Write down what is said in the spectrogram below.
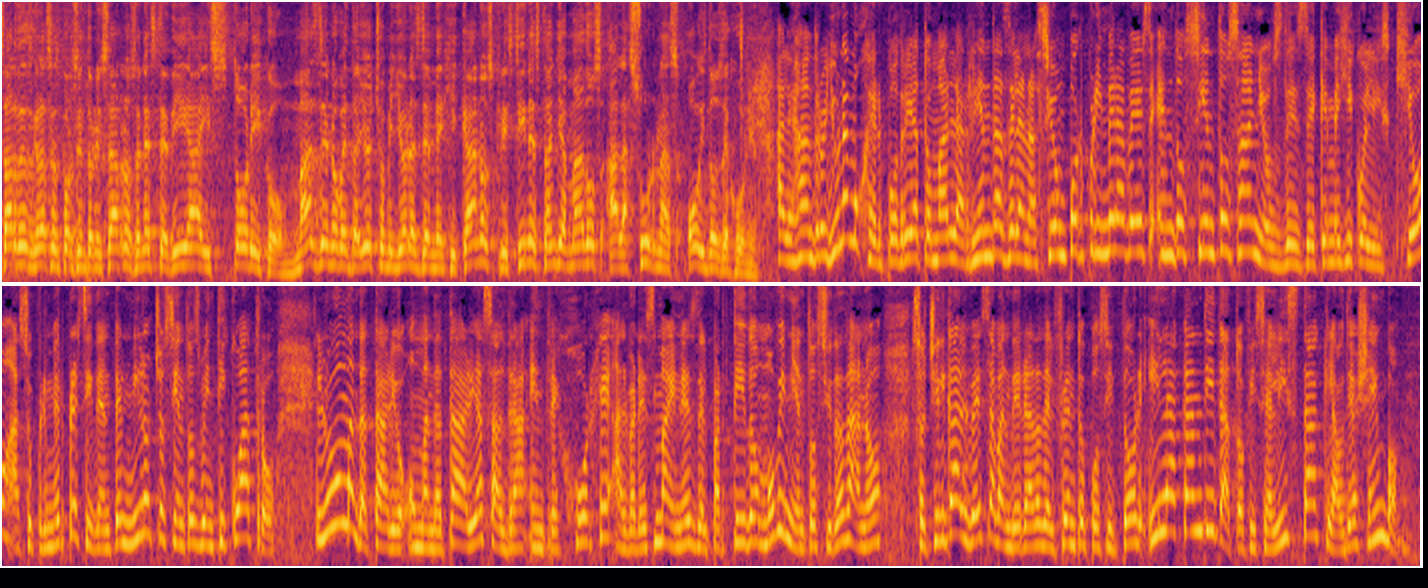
tardes, gracias por sintonizarnos en este día histórico. Más de 98 millones de mexicanos, Cristina, están llamados a las urnas hoy 2 de junio. Alejandro, y una mujer podría tomar las riendas de la nación por primera vez en 200 años desde que México eligió a su primer presidente en 1824. El nuevo mandatario o mandataria saldrá entre Jorge Álvarez Maínez del partido Movimiento Ciudadano, Xochil Gálvez, abanderada del Frente Opositor y la candidata oficialista Claudia Sheinbaum.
